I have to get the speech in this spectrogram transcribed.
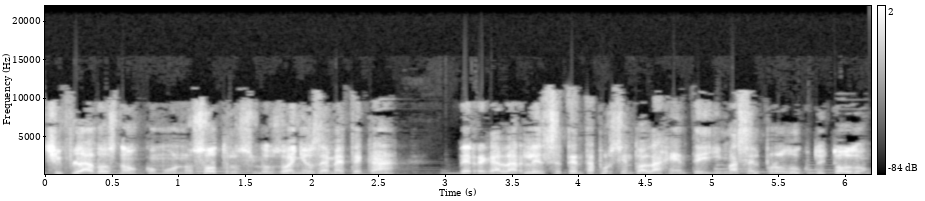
chiflados, ¿no? Como nosotros, los dueños de MTK, de regalarle el 70% a la gente y más el producto y todo.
